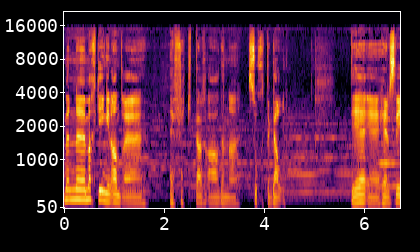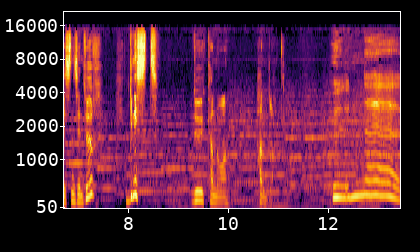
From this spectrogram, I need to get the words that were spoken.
men eh, merker ingen andre effekter av denne sorte gallen. Det er Helsrisen sin tur. Gnist, du kan nå handle. Hun eh,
